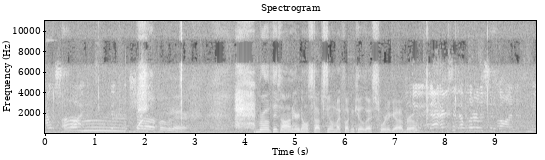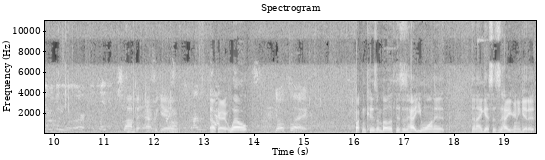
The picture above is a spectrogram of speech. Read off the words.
Um, I. Shut up over there. Bro, if this Anhur don't stop stealing my fucking kills, I swear to God, bro. Dude, that, I said that literally should have gone to me or you, or like. Stop it, Abigail. But I Okay, well- Go play. Fucking Kuzenbo, if this is how you want it, then I guess this is how you're gonna get it.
